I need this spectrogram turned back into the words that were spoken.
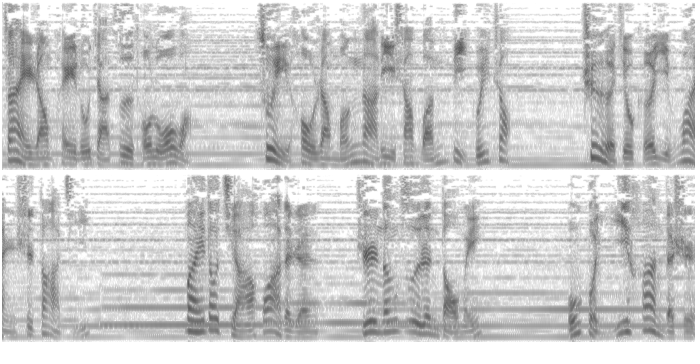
再让佩鲁贾自投罗网，最后让蒙娜丽莎完璧归赵，这就可以万事大吉。买到假画的人。只能自认倒霉。不过遗憾的是，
